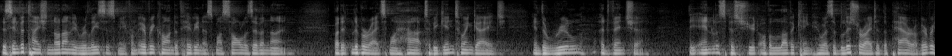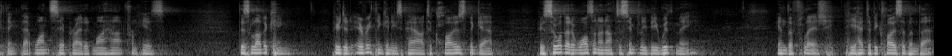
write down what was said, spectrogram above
This invitation not only releases me from every kind of heaviness my soul has ever known, but it liberates my heart to begin to engage in the real adventure, the endless pursuit of a lover king who has obliterated the power of everything that once separated my heart from his. This lover king who did everything in his power to close the gap, who saw that it wasn't enough to simply be with me in the flesh, he had to be closer than that.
